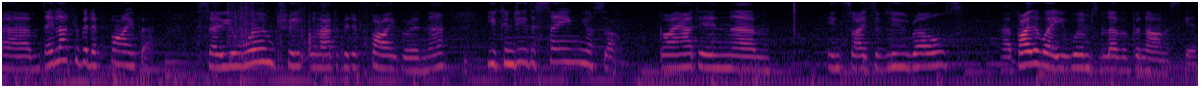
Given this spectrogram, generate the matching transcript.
um, they like a bit of fibre. So your worm treat will add a bit of fibre in there. You can do the same yourself by adding um, insides of loo rolls. Uh, by the way, your worms love a banana skin.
